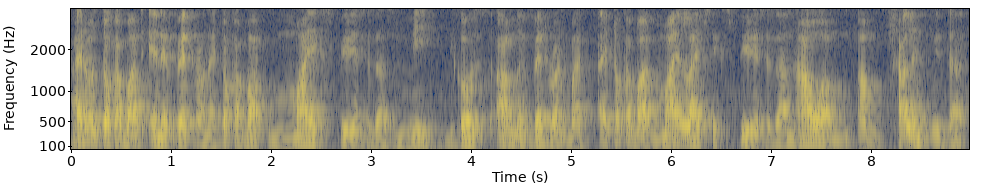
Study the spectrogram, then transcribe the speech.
I don't talk about any veteran. I talk about my experiences as me because I'm a veteran, but I talk about my life's experiences and how I'm, I'm challenged with that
